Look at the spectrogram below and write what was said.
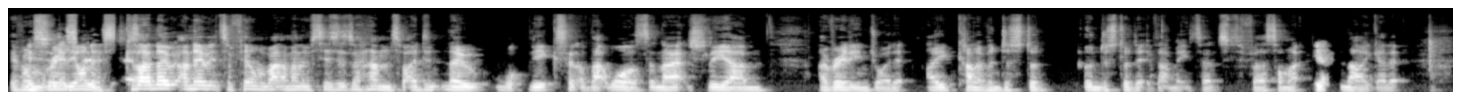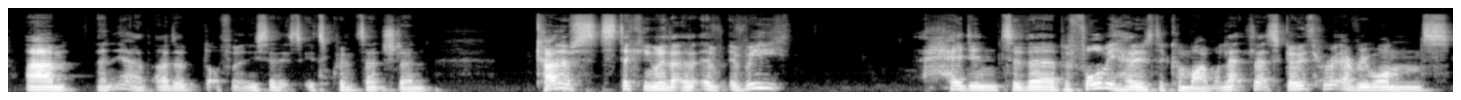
if I'm it's, really it's, honest, because I know I know it's a film about a man with scissors and hands, but I didn't know what the extent of that was, and I actually um I really enjoyed it. I kind of understood understood it if that makes sense. The first time, like, yeah, now I get it. Um, and yeah, I don't think you said it's it's quintessential and kind of sticking with it. If, if, we head into the before we head into the combined one, let's let's go through everyone's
